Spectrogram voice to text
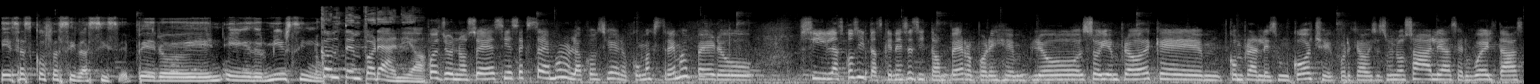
esas cosas sí las hice, pero en, eh, dormir sí no. Contemporáneo. Pues yo no sé si es extremo, no la considero como extrema, pero sí las cositas que necesita un perro. Por ejemplo, soy en pro de que mm, comprarles un coche, porque a veces uno sale a hacer vueltas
